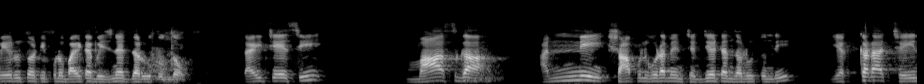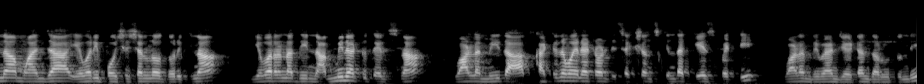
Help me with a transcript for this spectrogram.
పేరుతోటి ఇప్పుడు బయట బిజినెస్ జరుగుతుందో దయచేసి మాస్గా అన్ని షాపులు కూడా మేము చెక్ చేయటం జరుగుతుంది. ఎక్కడ చైనా మాంజా ఎవరి పొజిషన్లో దొరికినా ఎవరన్నా దీన్ని అమ్మినట్టు తెలిసినా వాళ్ళ మీద కఠినమైనటువంటి సెక్షన్స్ కింద కేసు పెట్టి వాళ్ళని రిమాండ్ చేయటం జరుగుతుంది.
